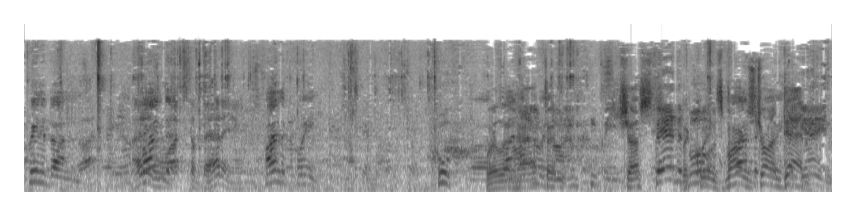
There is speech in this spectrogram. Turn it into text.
Queen of diamonds. I didn't watch the betting. Find the queen. Will it happen? Just the the ball. Queen's. Martin's drawn dead. Again.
